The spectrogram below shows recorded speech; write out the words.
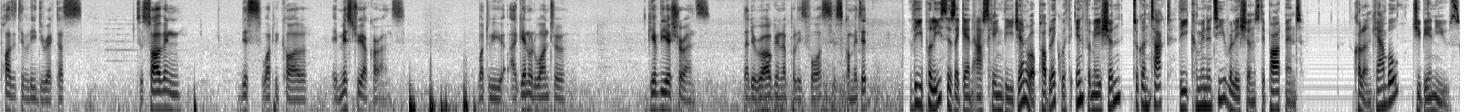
positively direct us to solving this, what we call a mystery occurrence. But we again would want to give the assurance that the Royal Grenada Police Force is committed the police is again asking the general public with information to contact the Community Relations Department. Colin Campbell, GBN News.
